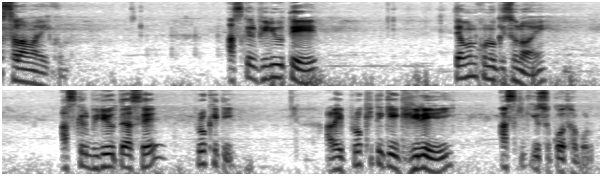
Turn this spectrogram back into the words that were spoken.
আসসালামু আলাইকুম। আজকের ভিডিওতে তেমন কোনো কিছু নয়। আজকের ভিডিওতে আছে প্রকৃতি। আর এই প্রকৃতিকে ঘিরেই আজকে কিছু কথা বলব।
